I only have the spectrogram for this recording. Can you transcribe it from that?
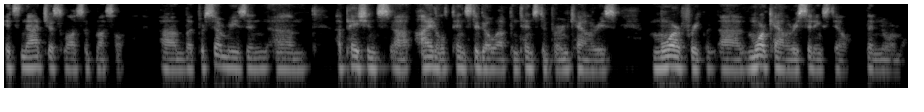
it's not just loss of muscle. Um, but for some reason, um, a patient's uh, idle tends to go up and tends to burn calories more frequent, uh, more calories sitting still than normal.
